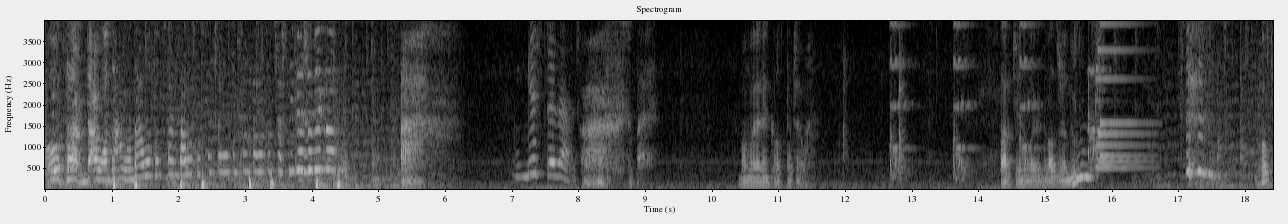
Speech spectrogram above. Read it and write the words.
O tak, dało, dało, dało, to coś, dało, to coś, dało, to coś, dało, to coś, nie wierzę, wygram! Ach, Jeszcze raz. ach, super. Chyba moja ręka odpoczęła. Starcie numer dwa z rzędu. Ups.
